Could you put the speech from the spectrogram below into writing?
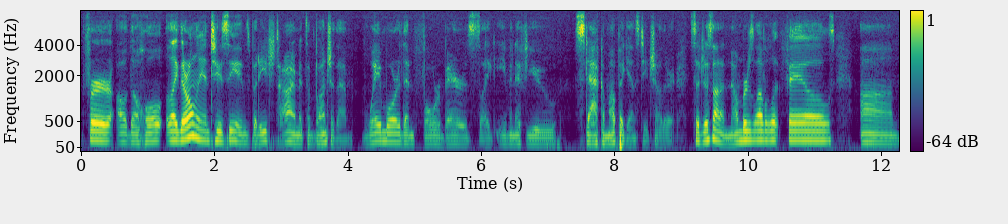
for uh, the whole like they're only in two scenes, but each time it's a bunch of them, way more than four bears. Like even if you stack them up against each other, so just on a numbers level, it fails. Um,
